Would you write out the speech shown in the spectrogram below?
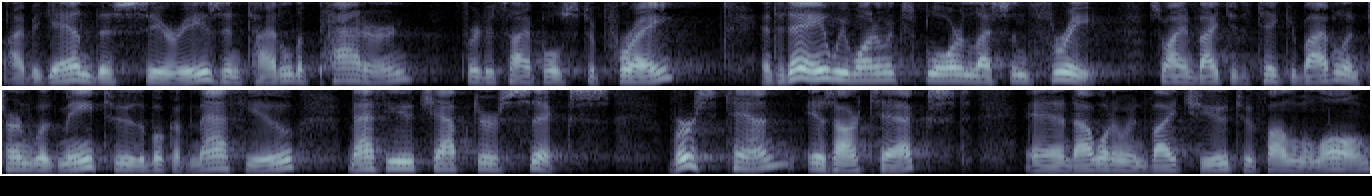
I began this series entitled A Pattern for Disciples to Pray. And today we want to explore lesson three. So I invite you to take your Bible and turn with me to the book of Matthew, Matthew chapter 6. Verse 10 is our text, and I want to invite you to follow along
